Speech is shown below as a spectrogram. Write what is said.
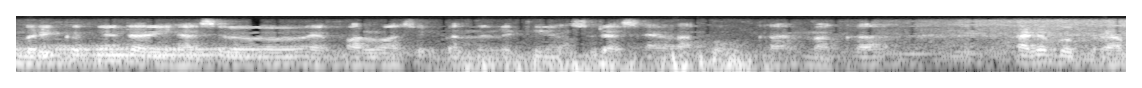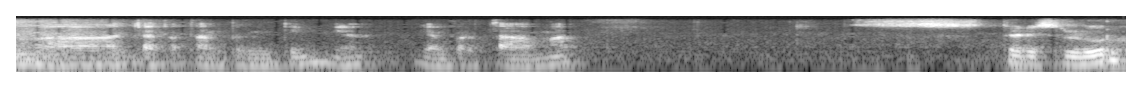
Berikutnya dari hasil evaluasi peneliti yang sudah saya lakukan, maka ada beberapa catatan penting ya. Yang pertama, dari seluruh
